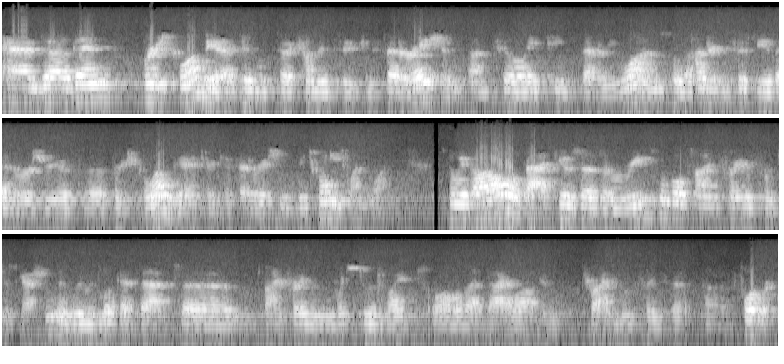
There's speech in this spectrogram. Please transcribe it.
and uh, then British Columbia didn't uh, come into Confederation until 1871, so the 150th anniversary of uh, British Columbia entering Confederation would be 2021. So we got all of that gives us a reasonable time frame for discussion, and we would look at that uh, time frame in which to invite all of that dialogue and try to move things uh, forward.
